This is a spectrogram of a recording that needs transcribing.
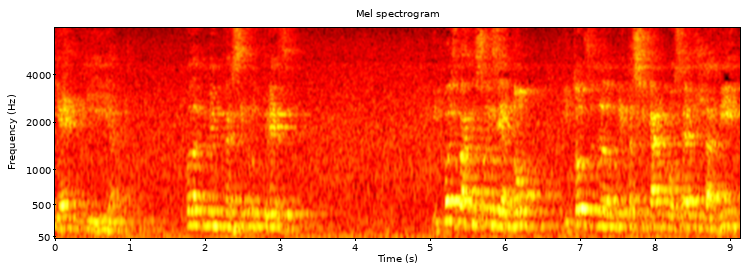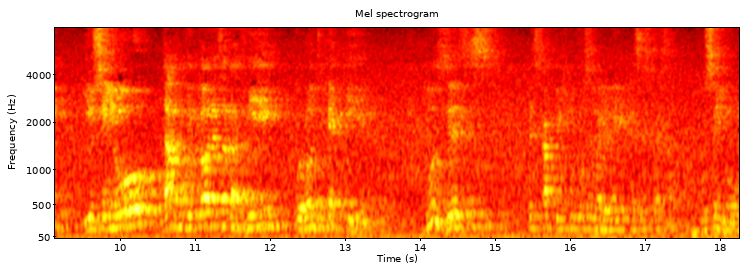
quer que ia. Pula comigo no versículo 13. E pôs guarnições em Edom, e todos os edomitas ficaram por servos de Davi, e o Senhor dava vitórias a Davi por onde quer que ia. Duas vezes nesse capítulo você vai ler essa expressão. O Senhor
